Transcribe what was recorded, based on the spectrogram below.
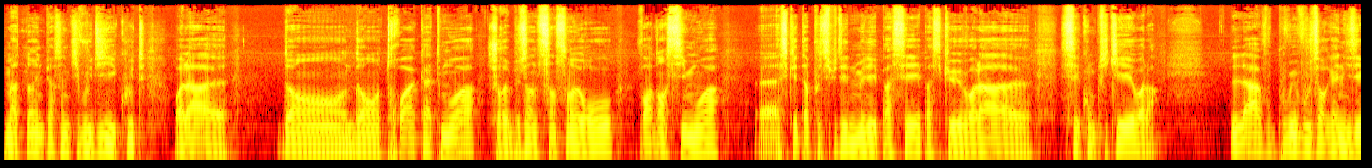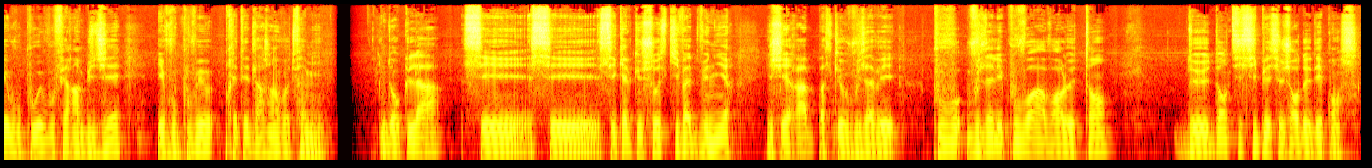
Maintenant une personne qui vous dit écoute voilà euh, dans, dans 3-4 mois j'aurai besoin de 500 euros, voire dans 6 mois, est-ce que tu as possibilité de me les passer parce que voilà c'est compliqué voilà. Là, vous pouvez vous organiser, vous pouvez vous faire un budget et vous pouvez prêter de l'argent à votre famille. Donc là, c'est quelque chose qui va devenir gérable parce que vous, avez, vous allez pouvoir avoir le temps d'anticiper ce genre de dépenses.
